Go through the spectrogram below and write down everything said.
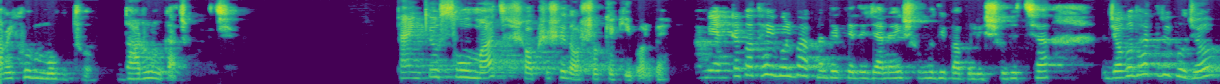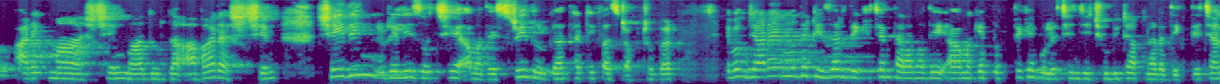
আমি খুব মুগ্ধ দারুণ কাজ করেছে। থ্যাংক ইউ সো মাচ সবশেষে দর্শককে কি বলবে? আমি একটা কথাই বলব আপনাদেরকে যে জানাই শুভ দীপাবলির শুভেচ্ছা। জগদ্ধাত্রী পুজো আরেক মা আসছেন মা দুর্গা আবার আসছেন। সেই দিন রিলিজ হচ্ছে আমাদের Shri Durga thirty first October এবং যারা এর মধ্যে টিজার দেখেছেন তারা আমাদের আমাকে প্রত্যেকে বলেছেন যে ছবিটা আপনারা দেখতে চান।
